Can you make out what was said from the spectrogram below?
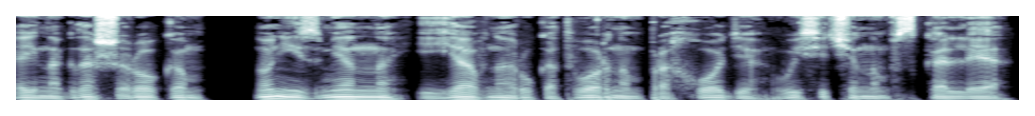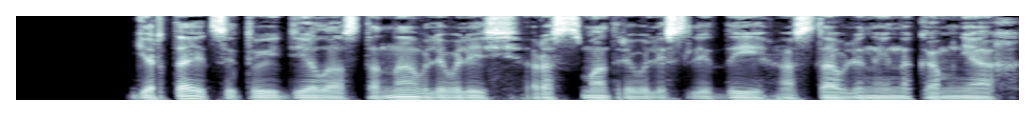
а иногда широком, но неизменно и явно рукотворном проходе, высеченном в скале. Гертайцы то и дело останавливались, рассматривали следы, оставленные на камнях,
